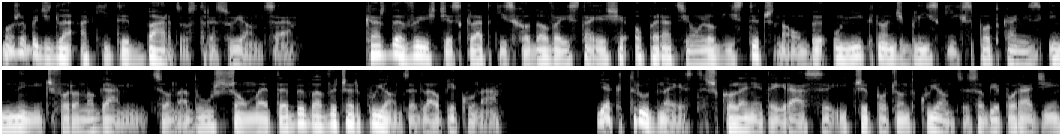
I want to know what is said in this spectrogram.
może być dla Akity bardzo stresujące. Każde wyjście z klatki schodowej staje się operacją logistyczną, by uniknąć bliskich spotkań z innymi czworonogami, co na dłuższą metę bywa wyczerpujące dla opiekuna. Jak trudne jest szkolenie tej rasy i czy początkujący sobie poradzi?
